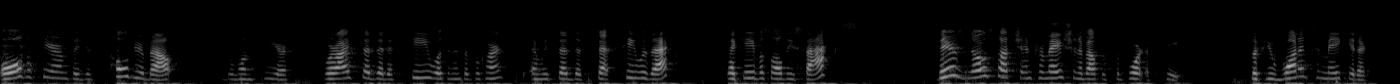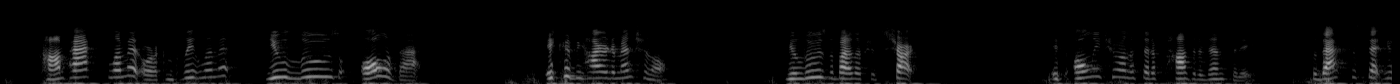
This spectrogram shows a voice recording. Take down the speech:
all the theorems I just told you about, the ones here, where I said that if T was an integral current, and we said that set T was X, that gave us all these facts. There's no such information about the support of T. So if you wanted to make it a compact limit or a complete limit, you lose all of that. It could be higher dimensional. You lose the bi-Lipschitz charts. It's only true on the set of positive density. So that's the set you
